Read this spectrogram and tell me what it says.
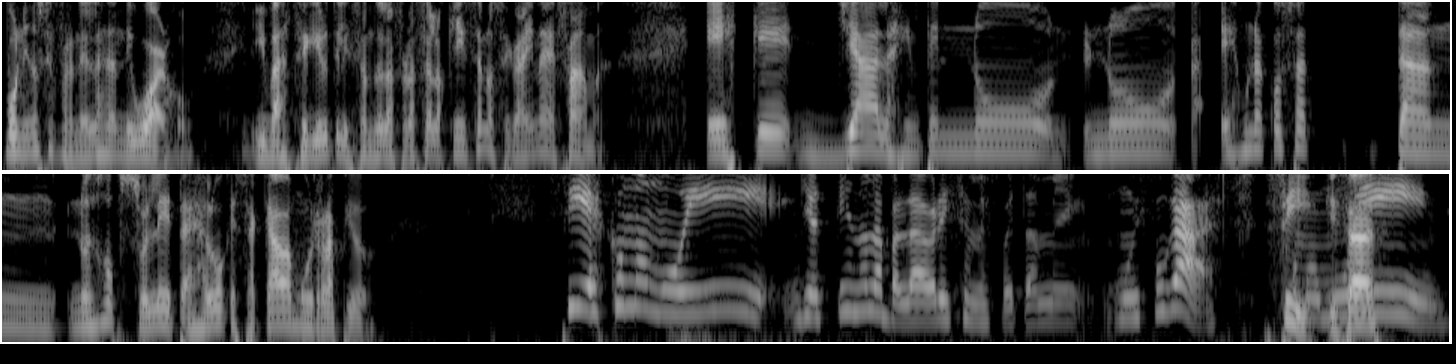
poniéndose franelas de Andy Warhol y va a seguir utilizando la frase a los 15, no qué vaina de fama. Es que ya la gente no, no, es una cosa tan, no es obsoleta, es algo que se acaba muy rápido. Sí, es como muy. Yo entiendo la palabra y se me fue también. Muy fugaz. Sí, como quizás muy-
